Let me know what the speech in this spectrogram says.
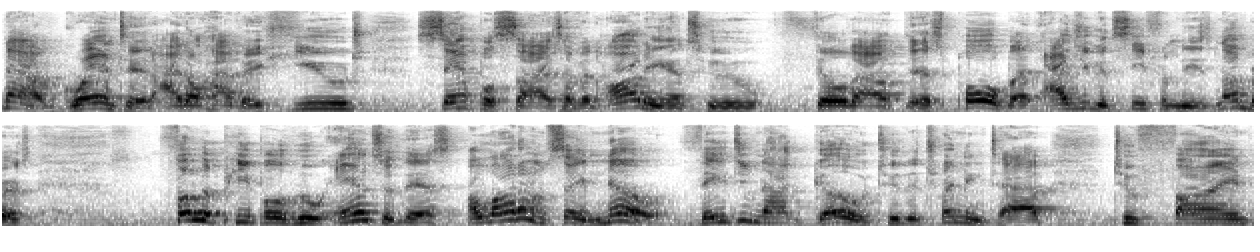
Now, granted, I don't have a huge sample size of an audience who filled out this poll, but as you can see from these numbers, from the people who answered this, a lot of them say no, they do not go to the trending tab to find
